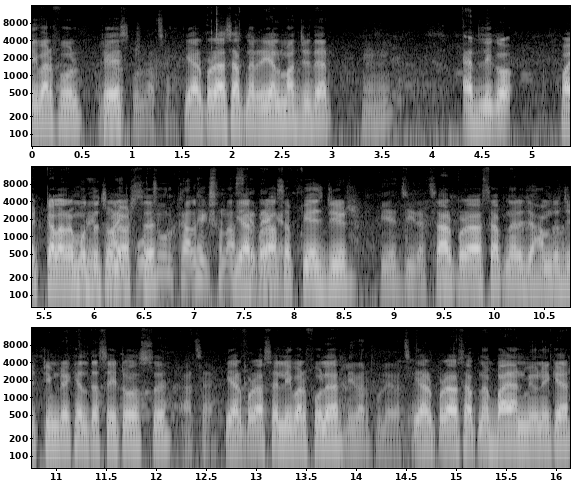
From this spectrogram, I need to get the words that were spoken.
লিভারপুল ফেস আচ্ছা। এরপরে আছে আপনার রিয়াল মাদ্রিদের। অ্যাডলিগো হোয়াইট কালারের মধ্যে চলে আসছে। প্রচুর কালেকশন আছে এরপরে আছে পিএইচডির পিএসজির আছে তারপরে আছে আপনার যে হামদাজির টিমটা খেলতেছে এটাও আছে। আচ্ছা। এরপরে আছে লিভারপুলের লিভারপুলের আছে এরপরে আছে আপনার বায়ান মিউনিকের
